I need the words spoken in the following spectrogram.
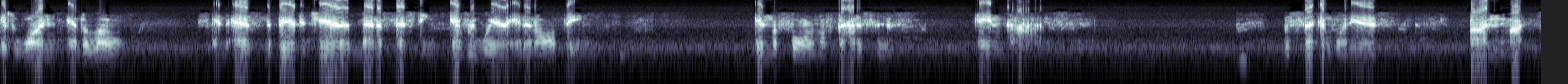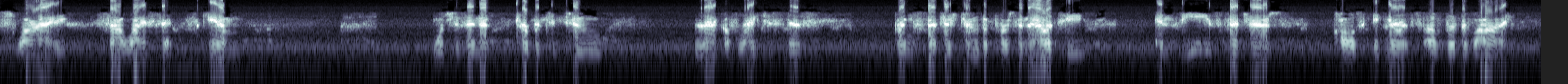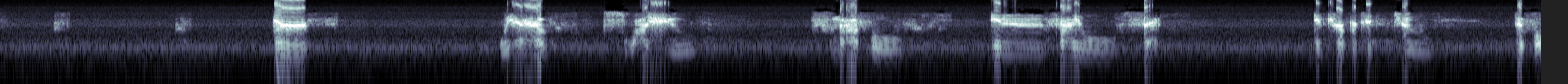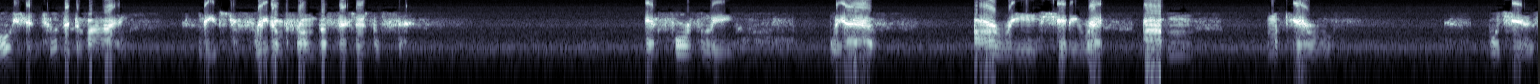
is one and alone. And as Neber Dejer, manifesting everywhere and in all things, in the form of goddesses and gods. The second one is An Matswai Sawai Set Skim, which is interpreted to lack of righteousness, brings fetters to the personality, and these fetters cause ignorance of the divine. Third, we have Swashu Snafu Infayu Set, interpreted to devotion to the divine leads to freedom from the fetters of sin. And fourthly, we have Ari Shediret Abum Makeru, which is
